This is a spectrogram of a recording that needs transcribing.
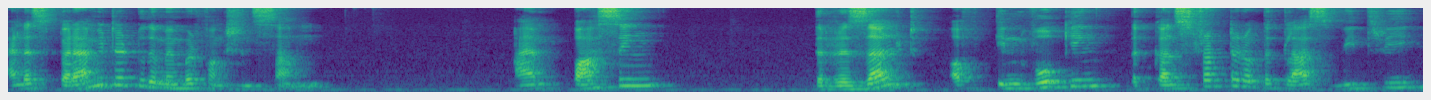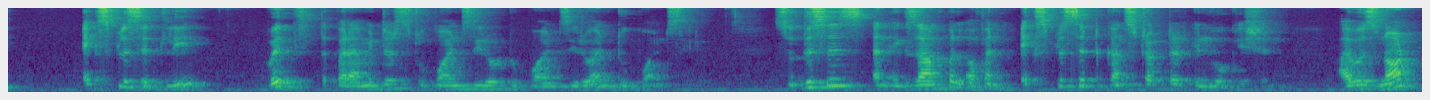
and as parameter to the member function sum, I am passing the result of invoking the constructor of the class V3 explicitly with the parameters 2.0, 2.0 and 2.0. So this is an example of an explicit constructor invocation. I was not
